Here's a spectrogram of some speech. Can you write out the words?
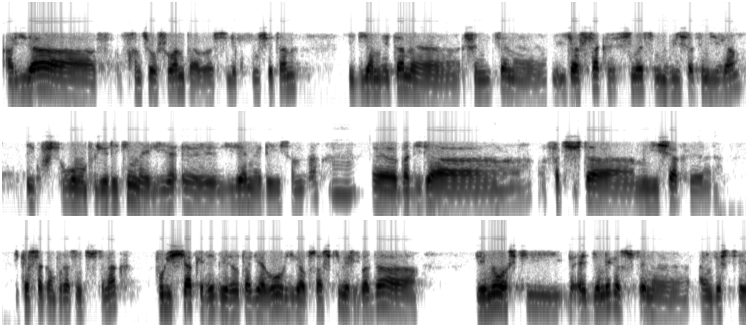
ari da, frantzio osoan eta zileko guzetan, idianetan uh, senditzen uh, ikaslak zinez mobilizatzen dira. Ikustugu Montpellierekin, uh, lilen ere izan da. Mm -hmm. uh, bat dira fatxista milisiak uh, ikaslak anporatzen dituztenak. Poliziak ere gero eta gehiago hori gauza aski berri bat da. Leheno aski, diendek azuten uh, hainbeste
